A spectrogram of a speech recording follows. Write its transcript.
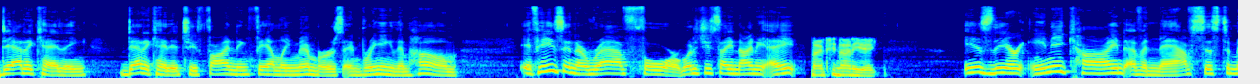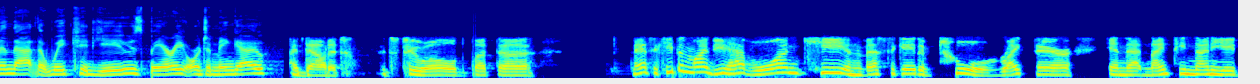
dedicating dedicated to finding family members and bringing them home. If he's in a RAV4, what did you say, 98? 1998. Is there any kind of a nav system in that that we could use, Barry or Domingo? I doubt it. It's too old. But uh, Nancy, keep in mind, you have one key investigative tool right there in that 1998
